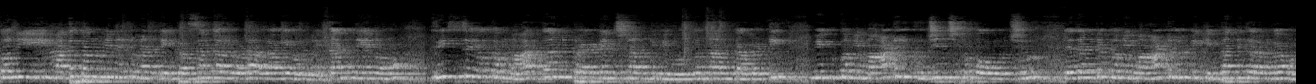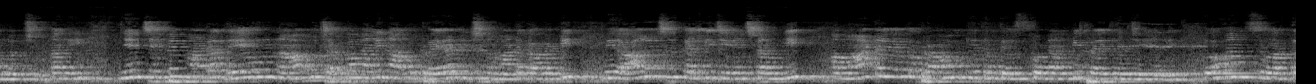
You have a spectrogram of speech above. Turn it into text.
కొన్ని మతపరమైనటువంటి ప్రసంగాలు కూడా అలాగే ఉన్నాయి కానీ నేను క్రీస్తు యొక్క మార్గాన్ని ప్రకటించడానికి మీ ముందున్నాను కాబట్టి మీకు కొన్ని మాటలు రుచించకపోవచ్చు లేదంటే కొన్ని మాటలు మీకు ఇబ్బందికరంగా ఉండొచ్చు కానీ నేను చెప్పే మాట దేవుడు నాకు చెప్పమని నాకు ప్రేరణ ఇచ్చిన మాట కాబట్టి మీరు ఆలోచన కలిగి జీవించడానికి ఆ మాటల యొక్క ప్రాముఖ్యతను తెలుసుకోవడానికి ప్రయత్నం చేయండి యోహాన్ సువార్త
